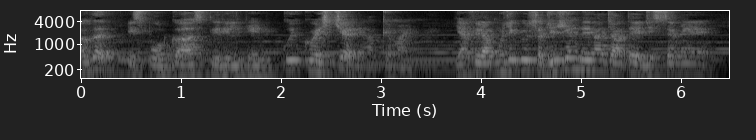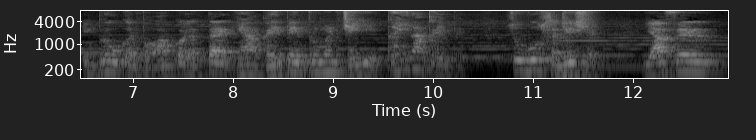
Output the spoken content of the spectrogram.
अगर इस पॉडकास्ट के रिलेटेड कोई क्वेश्चन है आपके माइंड में, या फिर आप मुझे कोई सजेशन देना चाहते हैं जिससे मैं इम्प्रूव कर पाऊँ, आपको लगता है कि हाँ कहीं पे इम्प्रूवमेंट चाहिए, कहीं ना कहीं पे। सो वो सजेशन या फिर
